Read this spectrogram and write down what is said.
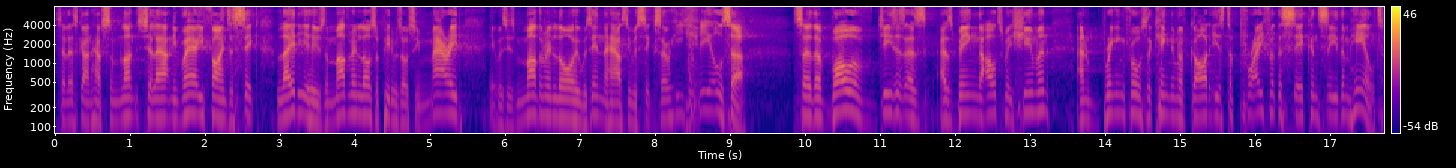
So let's go and have some lunch, chill out. And where he finds a sick lady who's the mother in law. So Peter was obviously married. It was his mother in law who was in the house. He was sick. So he heals her. So, the role of Jesus as, as being the ultimate human and bringing forth the kingdom of God is to pray for the sick and see them healed.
